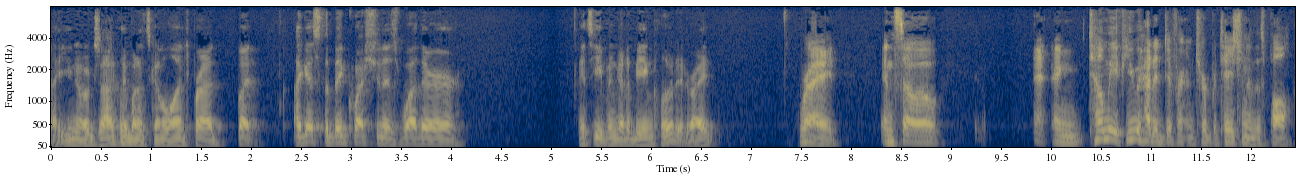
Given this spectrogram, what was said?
Uh, you know exactly when it's going to launch, Brad. But I guess the big question is whether it's even going to be included, right? Right. And so, and, and tell me if you had a different interpretation of this, Paul.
